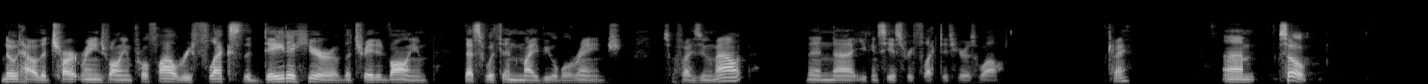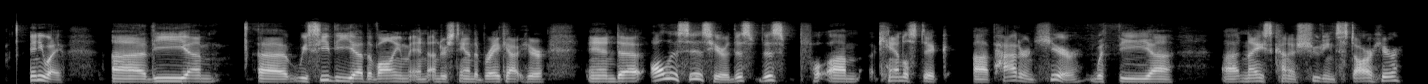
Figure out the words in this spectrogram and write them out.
note how the chart range volume profile reflects the data here of the traded volume that's within my viewable range. So if I zoom out, then uh, you can see it's reflected here as well. Okay. Um, so anyway, uh, the um, uh, we see the uh, the volume and understand the breakout here. And uh, all this is here, this this um, candlestick uh, pattern here with the uh, nice kind of shooting star here,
